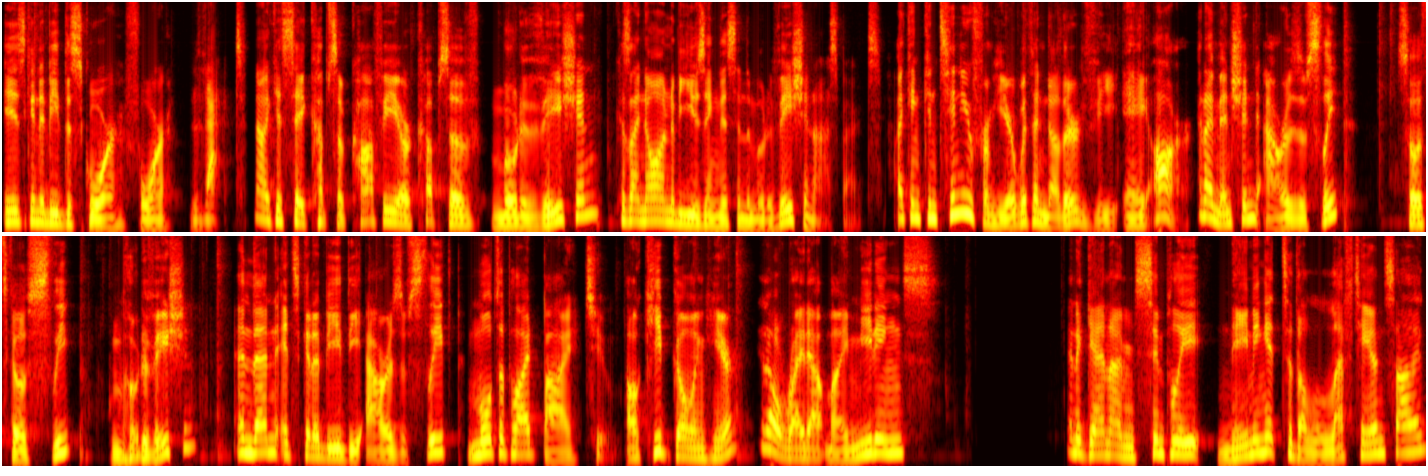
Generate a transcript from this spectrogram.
is going to be the score for that. Now I could say cups of coffee or cups of motivation because I know I'm going to be using this in the motivation aspect. I can continue from here with another VAR. And I mentioned hours of sleep. So let's go sleep motivation And then it's going to be the hours of sleep multiplied by two. I'll keep going here and I'll write out my meetings. And again, I'm simply naming it to the left-hand side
